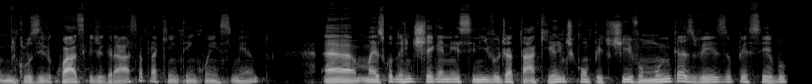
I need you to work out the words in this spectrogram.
inclusive quase que de graça para quem tem conhecimento. Uh, mas quando a gente chega nesse nível de ataque anticompetitivo, muitas vezes eu percebo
